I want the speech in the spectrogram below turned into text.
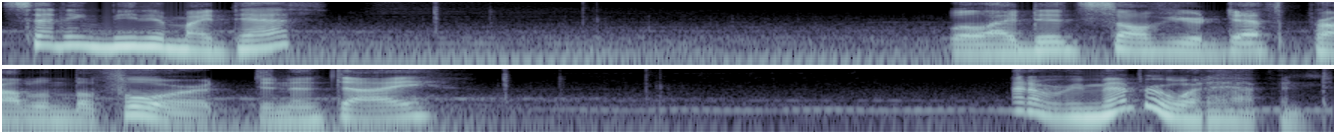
Sending me to my death? Well, I did solve your death problem before, didn't I? I don't remember what happened.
